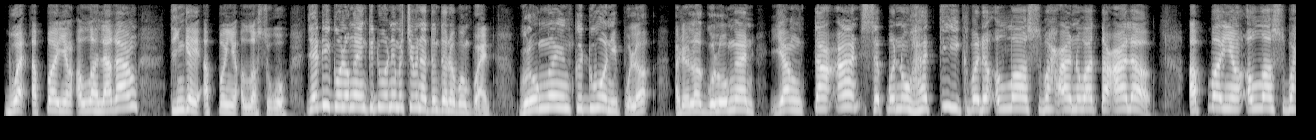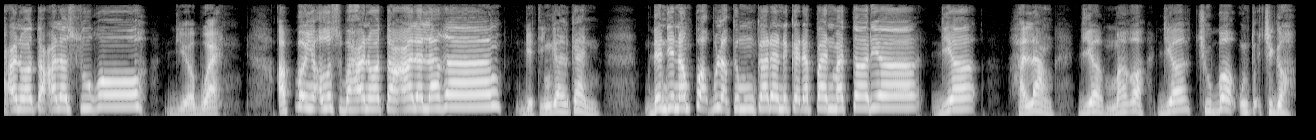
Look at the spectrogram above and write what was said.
Buat apa yang Allah larang, tinggal apa yang Allah suruh. Jadi golongan yang kedua ni macam mana tuan-tuan dan puan-puan? Golongan yang kedua ni pula adalah golongan yang taat sepenuh hati kepada Allah Subhanahu Wa Taala. Apa yang Allah Subhanahu Wa Taala suruh, dia buat. Apa yang Allah Subhanahu Wa Taala larang, dia tinggalkan. Dan dia nampak pula kemungkaran dekat depan mata dia, dia halang, dia marah, dia cuba untuk cegah.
